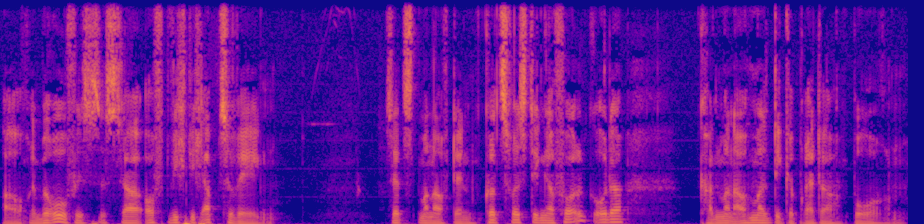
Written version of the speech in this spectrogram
Auch im Beruf ist es ja oft wichtig abzuwägen. Setzt man auf den kurzfristigen Erfolg oder kann man auch mal dicke Bretter bohren.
